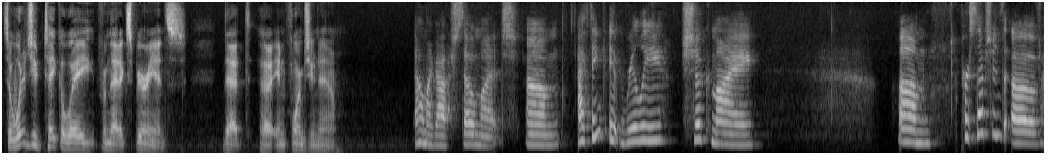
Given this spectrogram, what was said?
So, what did you take away from that experience that uh, informs you now? Oh my gosh, so much. Um, I think it really shook my um, perceptions of,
